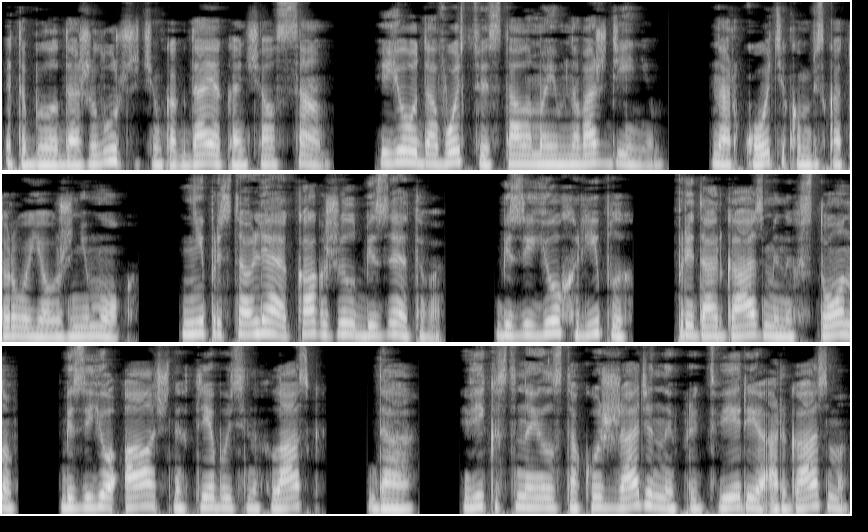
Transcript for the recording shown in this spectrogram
Это было даже лучше, чем когда я кончал сам. Ее удовольствие стало моим наваждением, наркотиком, без которого я уже не мог. Не представляю, как жил без этого, без ее хриплых, предоргазменных стонов, без ее алчных, требовательных ласк. Да, Вика становилась такой жадиной в преддверии оргазма,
